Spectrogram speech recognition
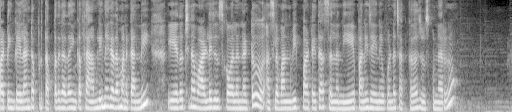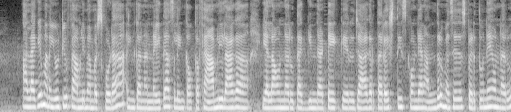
బట్ ఇంకా ఇలాంటప్పుడు తప్పదు కదా ఇంకా ఫ్యామిలీనే కదా మనకు అన్నీ ఏదొచ్చినా వాళ్ళే చూసుకోవాలన్నట్టు అసలు వన్ వీక్ పాటు అయితే అసలు నన్ను ఏ పని చేయనివ్వకుండా చక్కగా చూసుకున్నారు. అలాగే మన యూట్యూబ్ ఫ్యామిలీ మెంబర్స్ కూడా ఇంకా నన్ను అయితే అసలు ఇంకా ఒక ఫ్యామిలీ లాగా ఎలా ఉన్నారు తగ్గిందా టేక్ కేర్ జాగ్రత్త రెస్ట్ తీసుకోండి అని అందరూ మెసేజెస్ పెడుతూనే ఉన్నారు.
